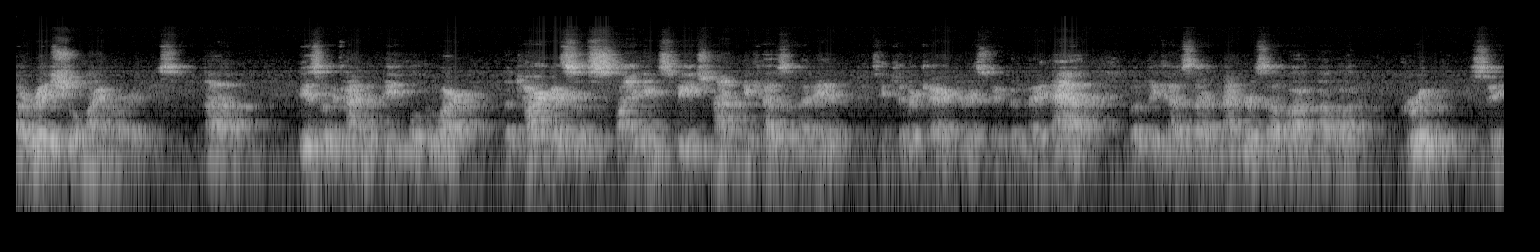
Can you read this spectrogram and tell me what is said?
uh, racial minorities. Um, these are the kind of people who are the targets of slighting speech, not because of any particular characteristic that they have, but because they're members of a, of a group, you see.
